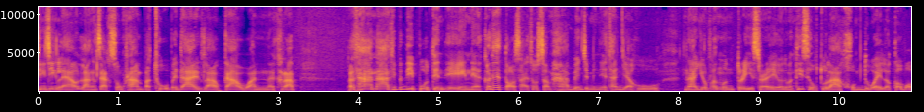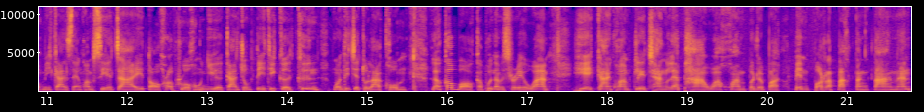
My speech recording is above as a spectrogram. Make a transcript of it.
จริงๆ แล้วหลังจากสงครามปะทุไปได้ราว 9 วันนะครับ ประธานาธิบดีปูตินเองเนี่ยก็ได้ต่อสายโทรศัพท์หาเบนจามินเนทันยาฮูนายกรัฐมนตรีอิสราเอลในวันที่ 16 ตุลาคมด้วย แล้วก็บอกมีการแสดงความเสียใจต่อครอบครัวของเหยื่อการโจมตีที่เกิดขึ้นวันที่ 7 ตุลาคม แล้วก็บอกกับผู้นำอิสราเอลว่า เหตุการณ์ความเกลียดชังและภาวะความปรปักษ์เป็นปรปักษ์ต่างๆ นั้น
